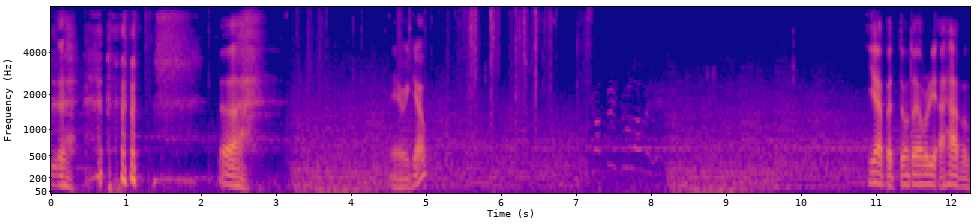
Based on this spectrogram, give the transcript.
uh, uh, there we go. Yeah, but don't I already I have a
